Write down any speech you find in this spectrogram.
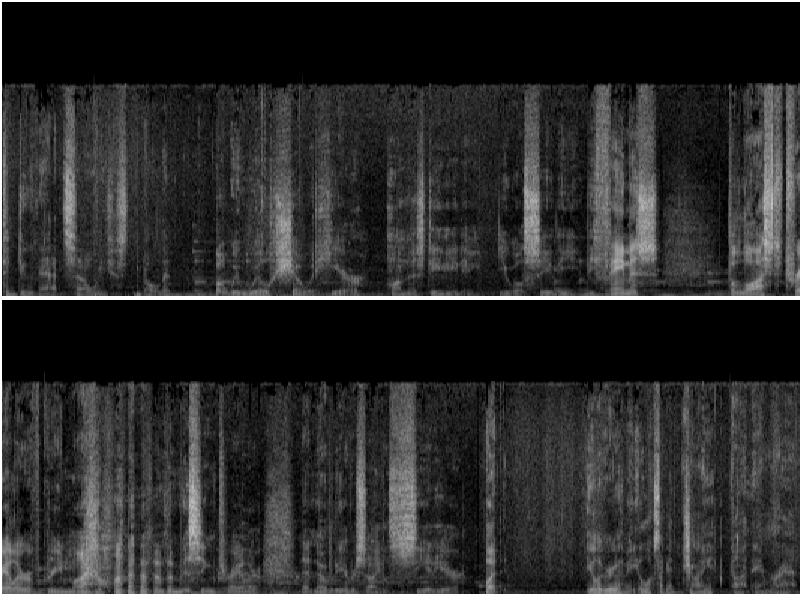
to do that, so we just pulled it. But we will show it here on this DVD you will see the, the famous, the lost trailer of Green Mile, the missing trailer that nobody ever saw. You'll see it here. But you'll agree with me, it looks like a giant goddamn rat.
